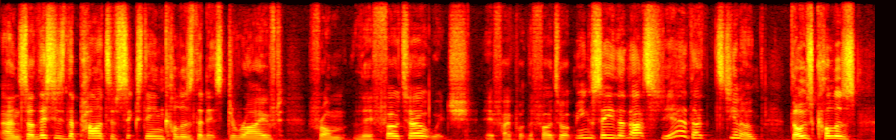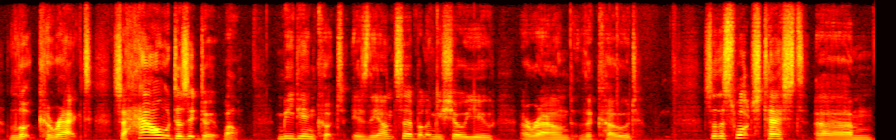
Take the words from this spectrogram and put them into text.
And so this is the palette of 16 colors that it's derived from the photo, which if I put the photo up, you can see that that's, yeah, that's, you know, those colors look correct. So how does it do it? Well, median cut is the answer, but let me show you around the code. So the swatch test, um,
